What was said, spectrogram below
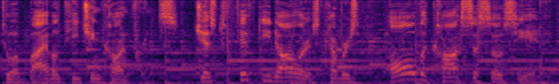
to a Bible teaching conference. Just $50 covers all the costs associated.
